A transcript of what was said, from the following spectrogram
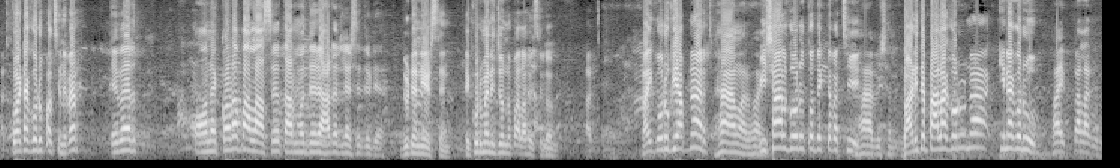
আচ্ছা, কয়টা গরু পাচ্ছেন এবার? এবার অনেক কটা পালা আছে তার মধ্যে হাটের লেসে দুইটা। দুইটা নিয়ে এসছেন এই কুরবানির জন্য পালা হয়েছিল। আচ্ছা। ভাই গরু কি আপনার? হ্যাঁ আমার ভাই। বিশাল গরু তো দেখতে পাচ্ছি। হ্যাঁ বিশাল বাড়িতে পালা গরু না কিনা গরু? ভাই পালা গরু।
